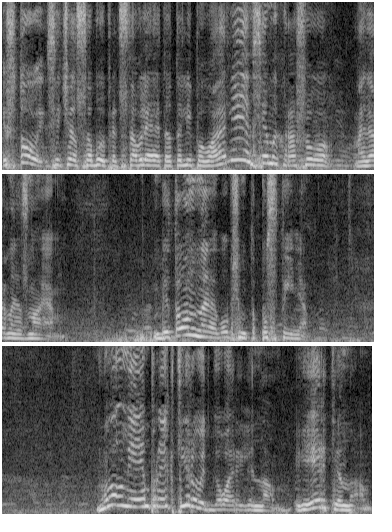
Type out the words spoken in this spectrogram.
И что сейчас собой представляет эта липовая аллея, все мы хорошо, наверное, знаем. Бетонная, в общем-то, пустыня. Мы умеем проектировать, говорили нам. Верьте нам.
